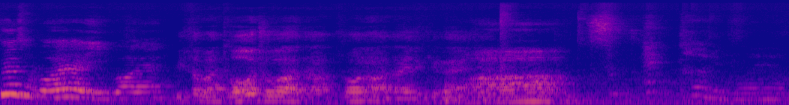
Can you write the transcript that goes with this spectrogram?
그래서 뭐예요 이번에? 있어봐. 더 좋아하다, 선호하다 이렇게 가야지. 아 스펙터리 뭐예요?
